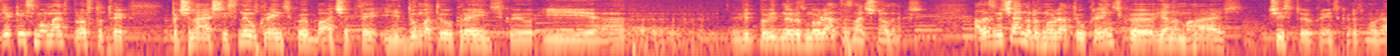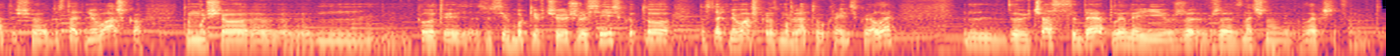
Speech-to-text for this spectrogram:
в якийсь момент просто ти починаєш і сни українською бачити, і думати українською, і е, відповідно розмовляти значно легше. Але, звичайно, розмовляти українською я намагаюсь чистою українською розмовляти, що достатньо важко, тому що е, коли ти з усіх боків чуєш російську, то достатньо важко розмовляти українською. Але час іде, плине і вже, вже значно легше це робити.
